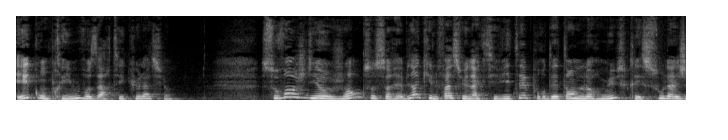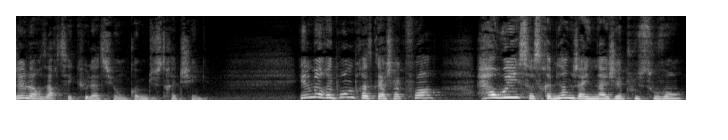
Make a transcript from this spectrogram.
et compriment vos articulations. Souvent, je dis aux gens que ce serait bien qu'ils fassent une activité pour détendre leurs muscles et soulager leurs articulations, comme du stretching. Ils me répondent presque à chaque fois Ah oui, ce serait bien que j'aille nager plus souvent.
